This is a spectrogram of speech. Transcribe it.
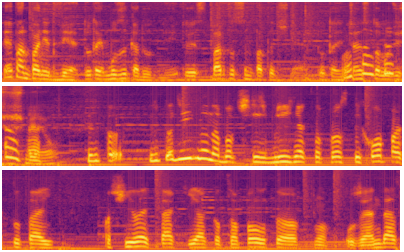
Wie pan, panie dwie, tutaj muzyka dudni, tu jest bardzo sympatycznie. Tutaj No często tak, ludzie się tak, tak. śmieją. Tylko, tylko dziwne, no bo przecież bliźniak to prosty chłopak tutaj. Osiłek taki jako copą to no, urzędas.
